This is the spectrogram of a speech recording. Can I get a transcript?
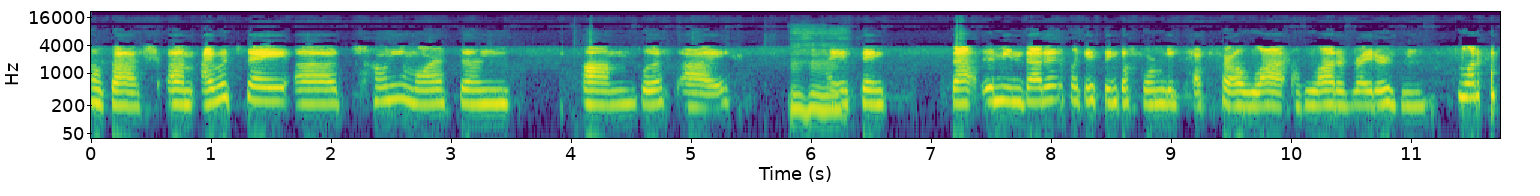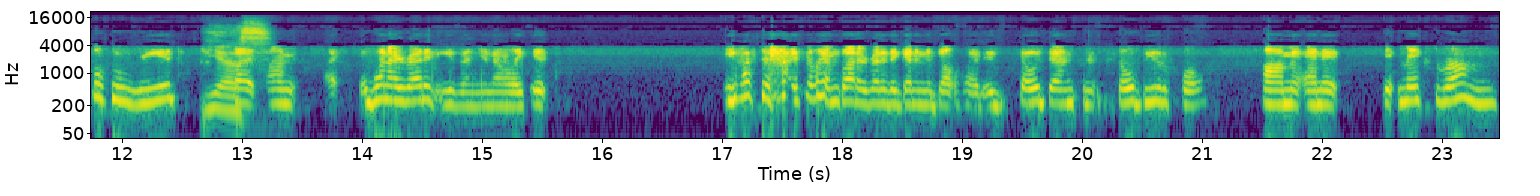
Oh gosh, um, I would say uh, Toni Morrison's um, Bluest Eye. I think that I mean that is like I think a formative text for a lot a lot of writers and a lot of people who read. Yes. But um, I, when I read it, even you know, like it, you have to. I feel like I'm glad I read it again in adulthood. It's so dense and it's so beautiful, um, and it it makes room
